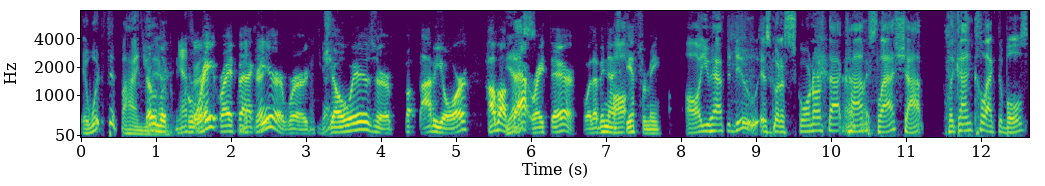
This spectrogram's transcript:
It would fit behind you. That would look Yeah, great right, That'd back great. here where That's. Joe is or Bobby Orr. How about Yes. that right there? Boy, that'd be a nice All- gift for me. All you have to do is go to scorenorth.com Oh, slash shop, click on collectibles.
